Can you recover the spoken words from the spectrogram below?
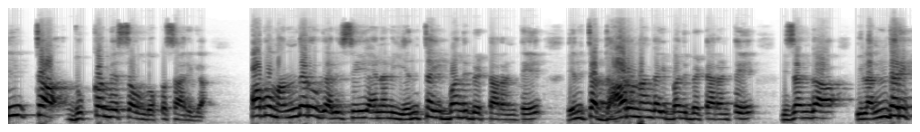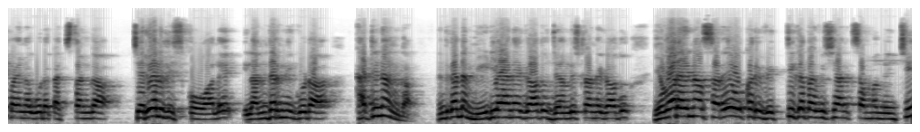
ఇంత దుఃఖం వేస్తా ఉంది ఒక్కసారిగా. పాపం అందరూ కలిసి ఆయనని ఎంత ఇబ్బంది పెట్టారంటే ఎంత దారుణంగా ఇబ్బంది పెట్టారంటే నిజంగా వీళ్ళందరి పైన కూడా ఖచ్చితంగా చర్యలు తీసుకోవాలి. వీళ్ళందరినీ కూడా కఠినంగా. ఎందుకంటే మీడియా అనే కాదు జర్నలిస్టులు అనే కాదు ఎవరైనా సరే ఒకరి వ్యక్తిగత విషయానికి సంబంధించి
